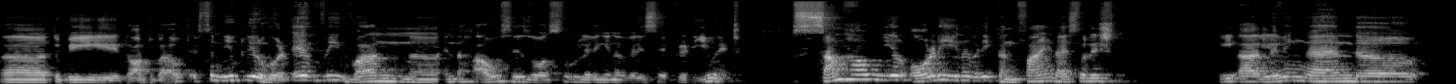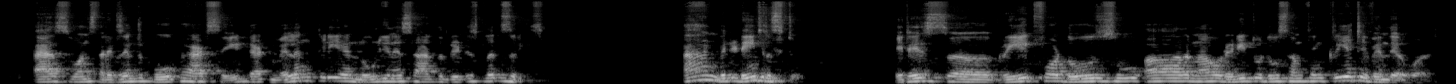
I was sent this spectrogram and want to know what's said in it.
uh, to be talked about. It's a nuclear world. Everyone uh, in the house is also living in a very separate unit. Somehow we are already in a very confined isolation. We are living, and uh, as once Alexander Pope had said, that melancholy and loneliness are the greatest luxuries and very dangerous too. It is uh, great for those who are now ready to do something creative in their world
